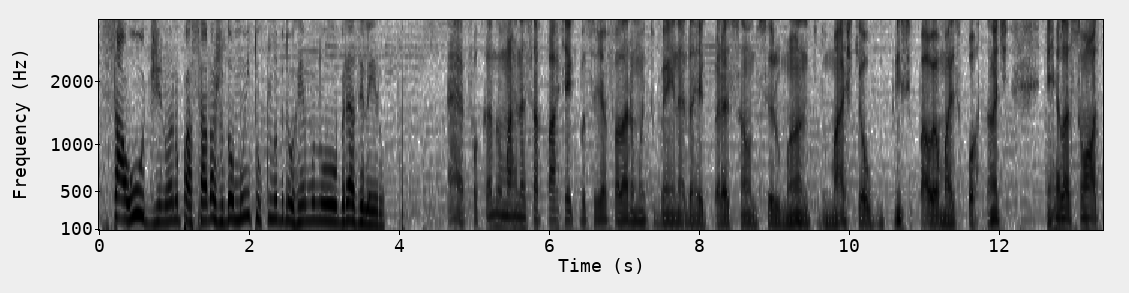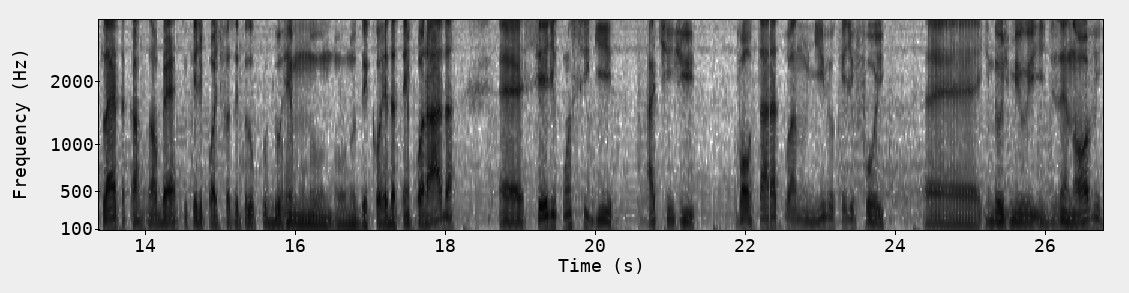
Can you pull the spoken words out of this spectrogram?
saúde no ano passado, ajudou muito o clube do Remo no brasileiro. É, focando mais nessa parte aí que vocês já falaram muito bem, né, da recuperação do ser humano e tudo mais, que é o principal, é o mais importante. Em relação ao atleta Carlos Alberto, o que ele pode fazer pelo clube do Remo no, no, no decorrer da temporada, é, se ele conseguir atingir, voltar a atuar no nível que ele foi é, em 2019,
